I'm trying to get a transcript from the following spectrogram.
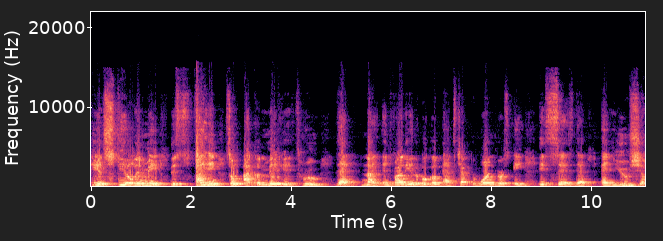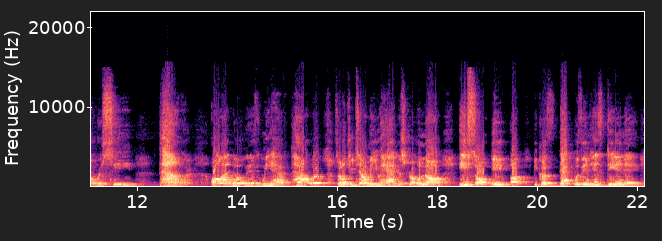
he instilled in me this fighting so I could make it through that night. And finally, in the book of Acts, chapter 1, verse 8, it says that, and you shall receive power. All I know is we have power. So don't you tell me you had to struggle. No. Esau gave up because that was in his DNA.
